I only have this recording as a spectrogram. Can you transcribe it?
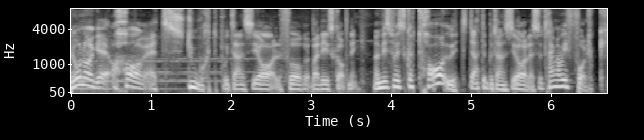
Nord-Norge har et stort potensial for verdiskapning. Men hvis vi skal ta ut dette potensialet, så trenger vi folk.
